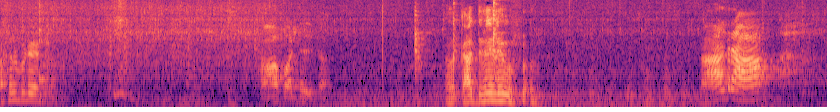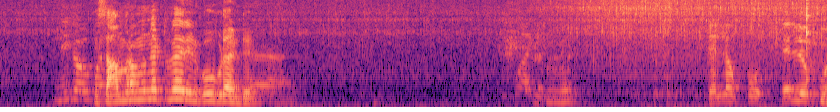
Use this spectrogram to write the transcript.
అసలు బిడ్డ ఎట్లా పడ్డది అలా కట్టలే లేవు చాలరా. నీకు ఈ సాంబ్రం ఉన్నట్టున్నారు నేను కూపుడు అంటే. తెల్ల ఉప్పు. తెల్లు ఉప్పు.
